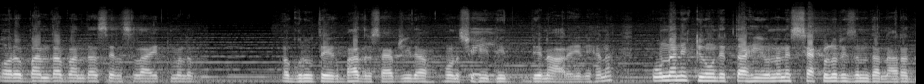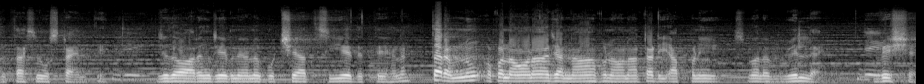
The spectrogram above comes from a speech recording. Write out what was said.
ਔਰ ਬੰਦਾ ਬੰਦਾ ਸਿਲਸਿਲਾ ਇੱਕ ਮਤਲਬ ਗੁਰੂ ਤੇਗ ਬਹਾਦਰ ਸਾਹਿਬ ਜੀ ਦਾ ਹੁਣ ਸ਼ਹੀਦੀ ਦਿਨ ਆ ਰਹੇ ਨੇ ਹਨਾ? ਉਹਨਾਂ ਨੇ ਕਿਉਂ ਦਿੱਤਾ ਸੀ? ਉਹਨਾਂ ਨੇ ਸੈਕੂਲਰਿਜ਼ਮ ਦਾ ਨਾਰਾ ਦਿੱਤਾ ਸੀ ਉਸ ਟਾਈਮ ਤੇ। ਜਦੋਂ ਔਰੰਗਜ਼ੇਬ ਨੇ ਉਹਨੂੰ ਪੁੱਛਿਆ ਤੁਸੀਂ ਇਹ ਦਿੱਤੇ ਹਨਾ? ਧਰਮ ਨੂੰ ਅਪਣਾਉਣਾ ਜਾਂ ਨਾ ਅਪਣਾਉਣਾ ਤੁਹਾਡੀ ਆਪਣੀ ਮਤਲਬ ਵਿਲ ਹੈ ਵਿਸ਼ ਹੈ।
